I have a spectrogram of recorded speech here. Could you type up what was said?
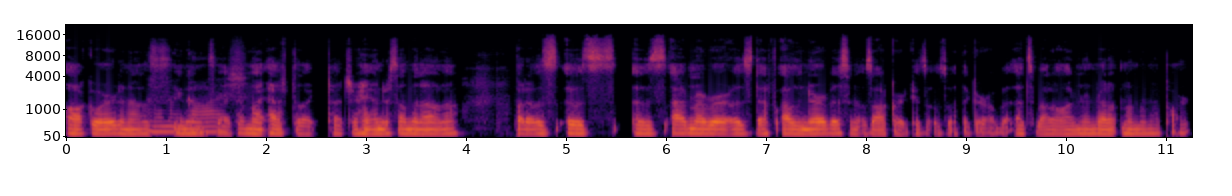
awkward, and I was Oh you know it's like I might have to like touch her hand or something. I don't know. But it was, it was, it was. I remember it was def. I was nervous and it was awkward because it was with a girl. But that's about all I remember. I don't remember my part.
